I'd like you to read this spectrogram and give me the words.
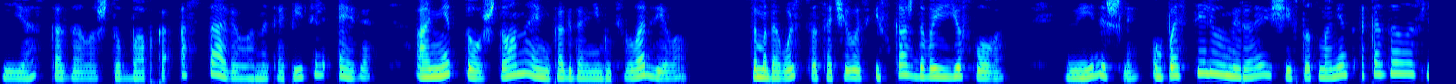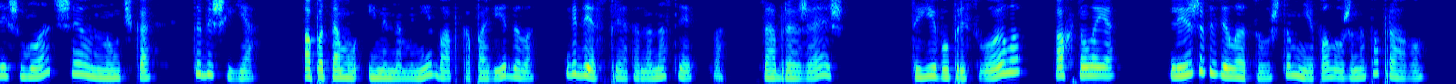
Я сказала, что бабка оставила накопитель Эве, а не то, что она им когда-нибудь владела. Самодовольство сочилось из каждого ее слова. Видишь ли, у постели умирающей в тот момент оказалась лишь младшая внучка, то бишь я. А потому именно мне бабка поведала, где спрятано наследство. Соображаешь? Ты его присвоила? Ахнула я. Лишь взяла то, что мне положено по праву.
